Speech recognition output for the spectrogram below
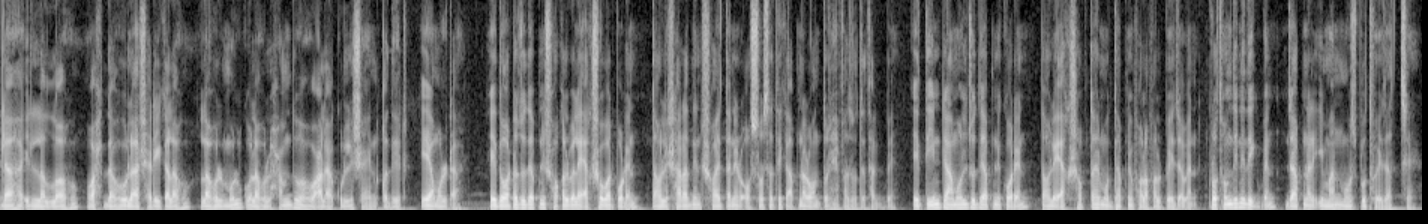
ইলাহা ইল্লাল্লাহু ওয়াহদাহু লা শারিকা লাহু, লাহুল মুলক ও লাহুল হামদু ওহু আলা কুল্লি শাহিন কদির। এই আমলটা, এই দোয়াটা যদি আপনি সকালবেলা একশো বার পড়েন, তাহলে সারাদিন শয়তানের অশ্বাসা থেকে আপনার অন্তর হেফাজতে থাকবে। এই তিনটে আমল যদি আপনি করেন, তাহলে এক সপ্তাহের মধ্যে আপনি ফলাফল পেয়ে যাবেন। প্রথম দিনই দেখবেন যে আপনার ইমান মজবুত হয়ে যাচ্ছে।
